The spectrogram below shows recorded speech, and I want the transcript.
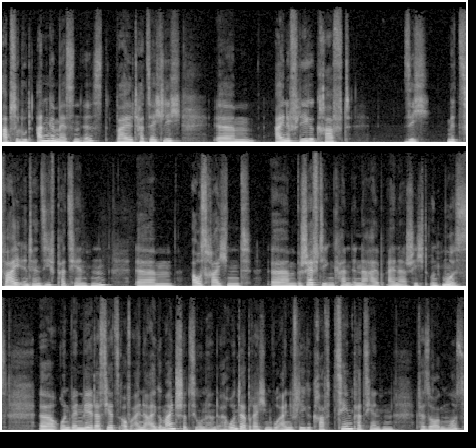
absolut angemessen ist, weil tatsächlich ähm, eine Pflegekraft sich mit zwei Intensivpatienten ähm, ausreichend ähm, beschäftigen kann innerhalb einer Schicht und muss. Äh, und wenn wir das jetzt auf eine Allgemeinstation herunterbrechen, wo eine Pflegekraft zehn Patienten versorgen muss,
